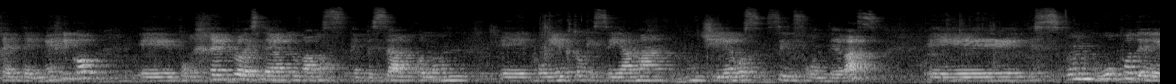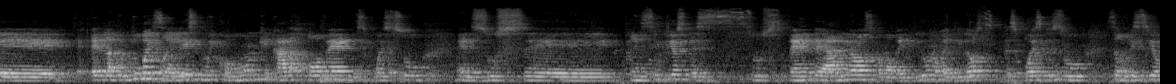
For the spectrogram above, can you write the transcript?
gente en México. Eh, por ejemplo, este año vamos a empezar con un proyecto que se llama Mochileros sin Fronteras, eh, es un grupo de... En la cultura israelí es muy común que cada joven, después su, en sus eh, principios de sus 20 años, como 21, 22, después de su servicio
